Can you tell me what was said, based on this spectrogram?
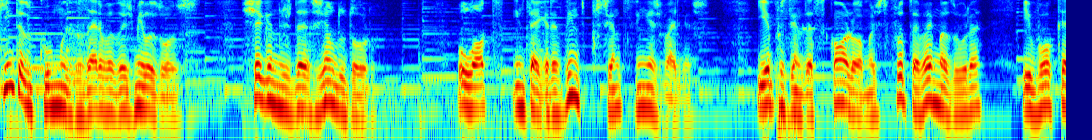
Quinta do Cume Reserva 2012 chega-nos da região do Douro. O lote integra 20% de vinhas velhas e apresenta-se com aromas de fruta bem madura e boca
